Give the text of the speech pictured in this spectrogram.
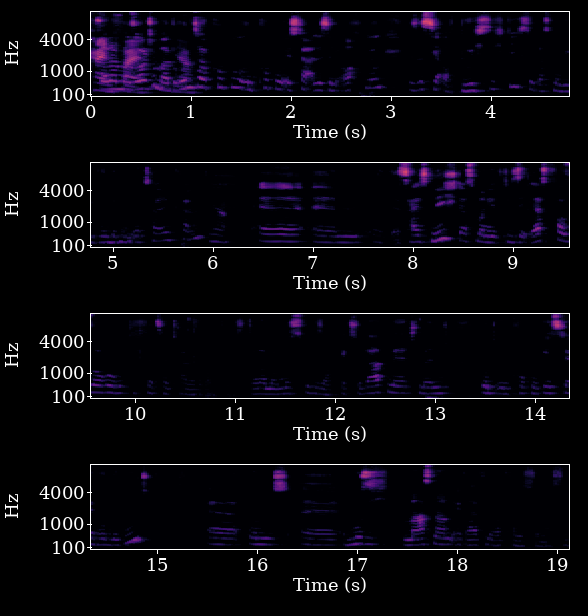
keinen Sondern man sollte mal drunter ja. gucken und gucken, ist da alles in Ordnung. Es ist ja auch durchsichtig, sodass man die Wunde mhm. beurteilen kann. Ja. Äh, ähm, das heißt nicht, dass man jetzt diese Erstversorgung wirklich 14 Tage drauf lässt, sondern man muss, wie gesagt, Exodatmanagement und eben gucken, geht es der Wunde gut äh, und äh, muss ich Maßnahmen ergreifen oder kann ich so lassen.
